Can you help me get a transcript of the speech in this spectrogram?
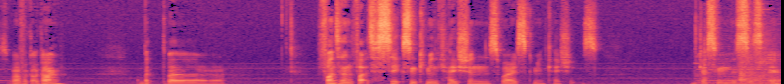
So where have I got to go? But uh, Uh, finding and fact Seegson communications. Where is communications? I'm guessing this is it.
